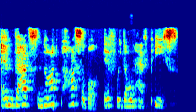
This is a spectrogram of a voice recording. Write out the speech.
And that's not possible if we don't have peace.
